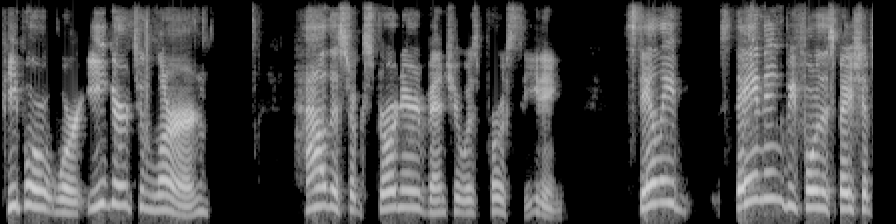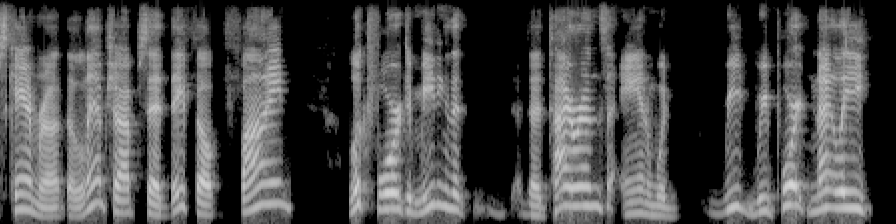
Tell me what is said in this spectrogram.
people were eager to learn how this extraordinary adventure was proceeding. Stanley, standing before the spaceship's camera, the Lambchops said they felt fine, looked forward to meeting the, the Tyrans, and would re- report nightly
